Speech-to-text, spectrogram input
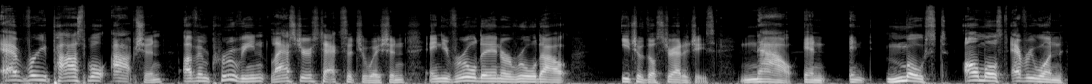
every possible option of improving last year's tax situation, and you've ruled in or ruled out each of those strategies. Now, and and most almost everyone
